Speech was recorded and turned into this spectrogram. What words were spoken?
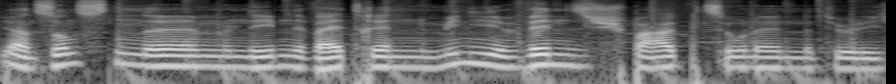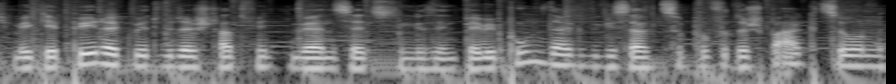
Ja, ansonsten ähm, neben den weiteren Mini-Events, Sparkzonen natürlich, Megapedak wird wieder stattfinden werden, Setzlinge sind Baby Pumdag, wie gesagt, super für der Sparkzone.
